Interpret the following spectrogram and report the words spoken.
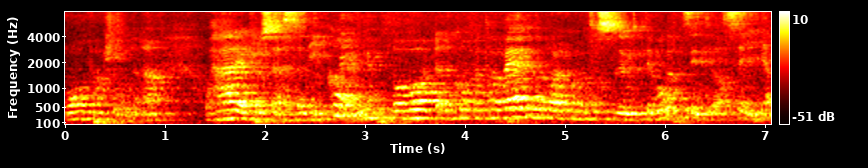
om pensionerna. Och här är processen igång. Och vart den kommer ta vägen och var den kommer ta slut, det vågar inte jag säga.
